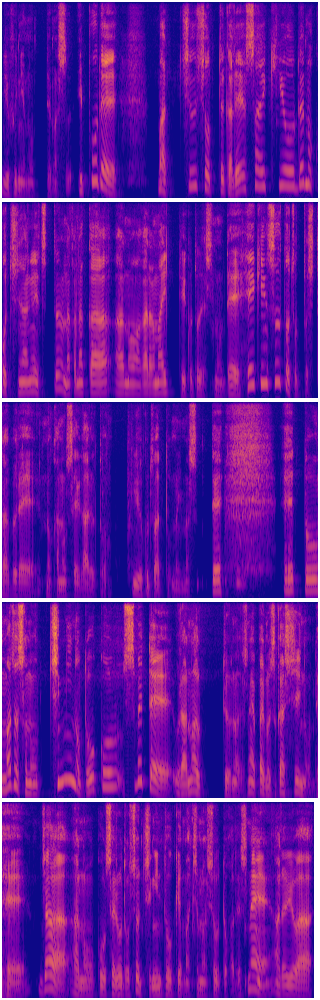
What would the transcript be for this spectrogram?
いうふうに思ってます。一方でまあ、中小っていうか零細企業でのこう賃上げ率っていうのはなかなかあの上がらないっていうことですので平均するとちょっと下振れの可能性があるということだと思います。で、えっと、まずその賃金の動向すべて占うっていうのはですねやっぱり難しいのでじゃああの厚生労働省の賃金統計を待ちましょうとかですねあるいは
